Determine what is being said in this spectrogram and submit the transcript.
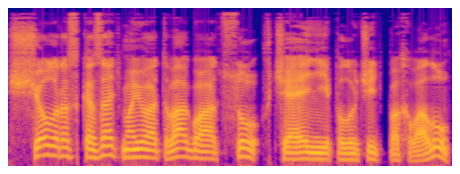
счел рассказать мою отвагу отцу в чаянии получить похвалу,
